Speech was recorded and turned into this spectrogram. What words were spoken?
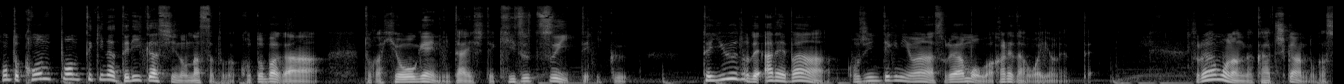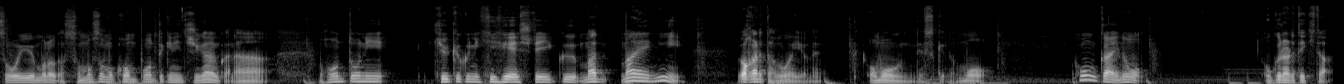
本当根本的なデリカシーのなさとか言葉が、とか表現に対して傷ついていくっていうのであれば、個人的にはそれはもう別れた方がいいよねって。それはもうなんか価値観とかそういうものがそもそも根本的に違うから、本当に究極に疲弊していく、ま、前に別れた方がいいよねって思うんですけども今回の送られてきた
